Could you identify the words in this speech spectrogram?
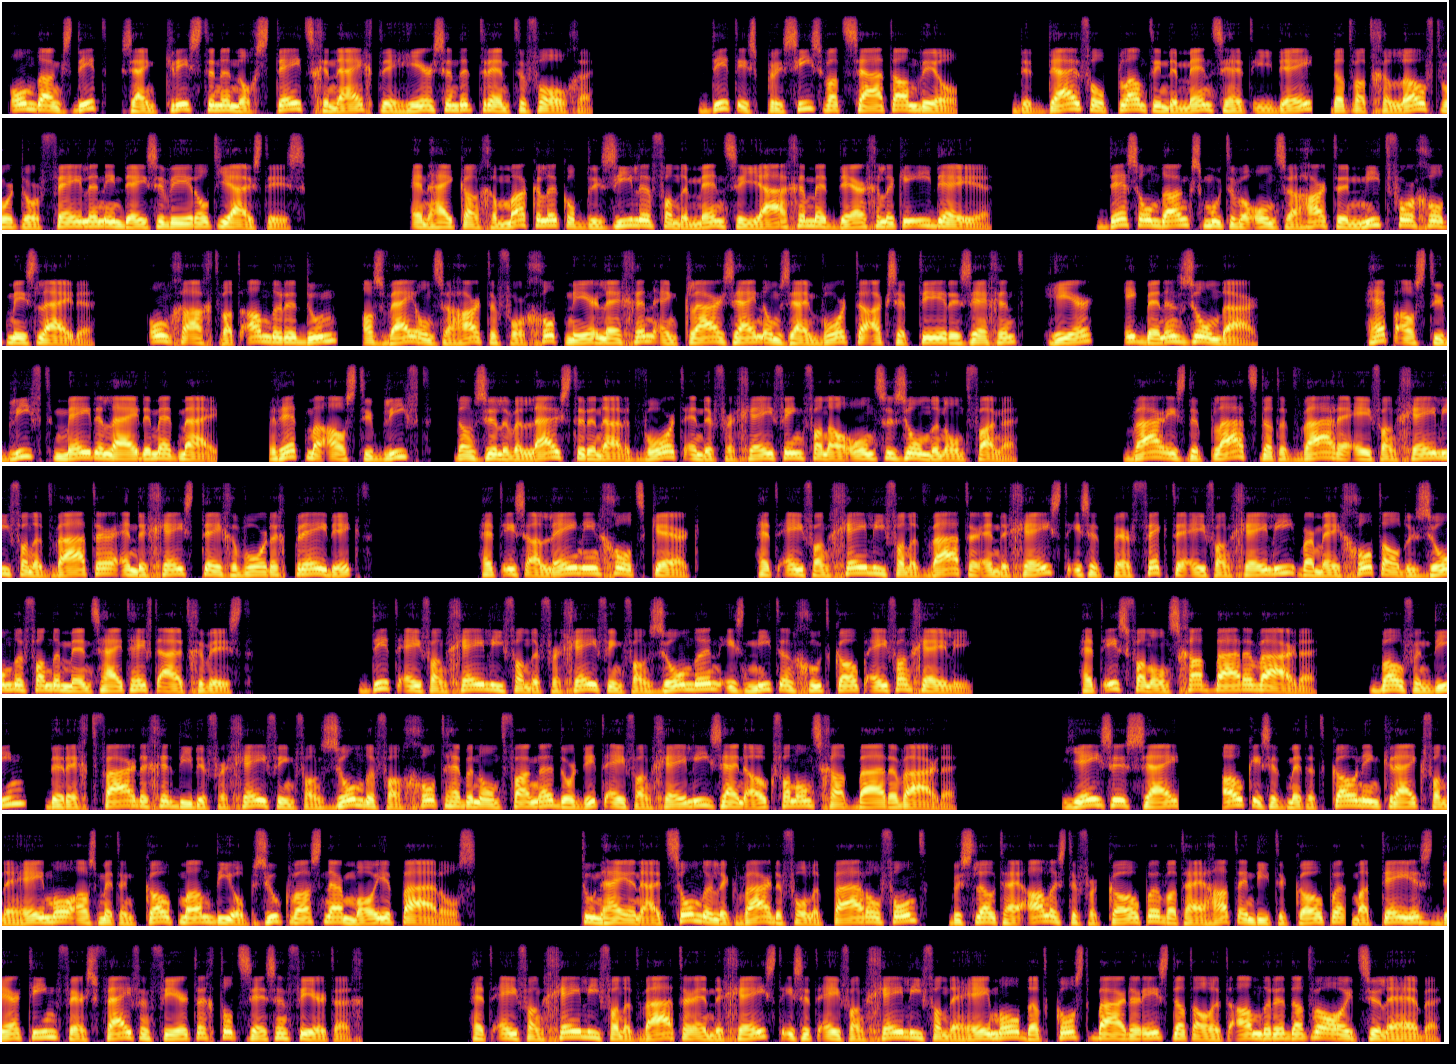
Ondanks dit zijn christenen nog steeds geneigd de heersende trend te volgen. Dit is precies wat Satan wil. De duivel plant in de mensen het idee dat wat geloofd wordt door velen in deze wereld juist is. En hij kan gemakkelijk op de zielen van de mensen jagen met dergelijke ideeën. Desondanks moeten we onze harten niet voor God misleiden. Ongeacht wat anderen doen, als wij onze harten voor God neerleggen en klaar zijn om Zijn woord te accepteren, zeggend: Heer, ik ben een zondaar. Heb alstublieft medelijden met mij. Red me alstublieft, dan zullen we luisteren naar het woord en de vergeving van al onze zonden ontvangen. Waar is de plaats dat het ware evangelie van het water en de geest tegenwoordig predikt? Het is alleen in Gods kerk. Het evangelie van het water en de geest is het perfecte evangelie waarmee God al de zonde van de mensheid heeft uitgewist. Dit evangelie van de vergeving van zonden is niet een goedkoop evangelie. Het is van onschatbare waarde. Bovendien, de rechtvaardigen die de vergeving van zonde van God hebben ontvangen door dit evangelie zijn ook van onschatbare waarde. Jezus zei: Ook is het met het koninkrijk van de hemel als met een koopman die op zoek was naar mooie parels. Toen hij een uitzonderlijk waardevolle parel vond, besloot hij alles te verkopen wat hij had en die te kopen. Matthäus 13, vers 45 tot 46. Het evangelie van het water en de geest is het evangelie van de hemel dat kostbaarder is dan al het andere dat we ooit zullen hebben.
